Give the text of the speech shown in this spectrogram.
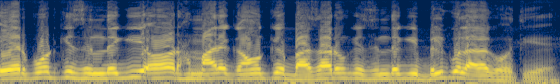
एयरपोर्ट की ज़िंदगी और हमारे गाँव के बाज़ारों की ज़िंदगी बिल्कुल अलग होती है।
